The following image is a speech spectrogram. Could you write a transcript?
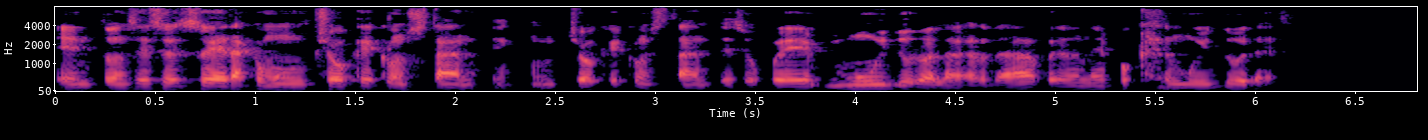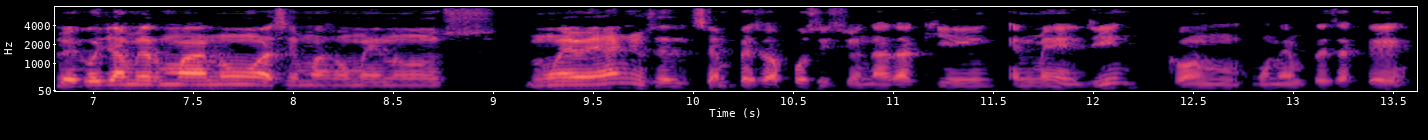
Entonces eso era como un choque constante, un choque constante. Eso fue muy duro, la verdad, fueron épocas muy duras. Luego ya mi hermano, hace más o menos nueve años, él se empezó a posicionar aquí en Medellín con una empresa que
